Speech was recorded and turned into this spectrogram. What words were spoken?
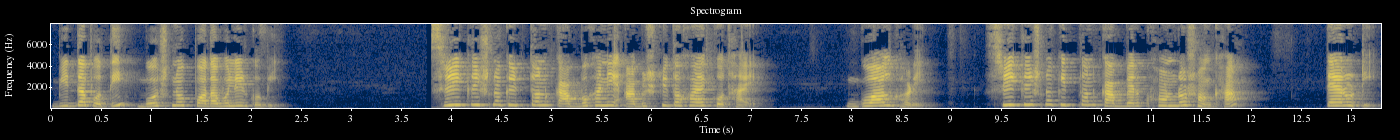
বিদ্যাপতি বৈষ্ণব পদাবলীর কবি। শ্রীকৃষ্ণ কীর্তন কাব্যখানি আবিষ্কৃত হয় কোথায়? গোয়ালঘরে। শ্রীকৃষ্ণ কীর্তন কাব্যের খণ্ড সংখ্যা তেরোটি।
